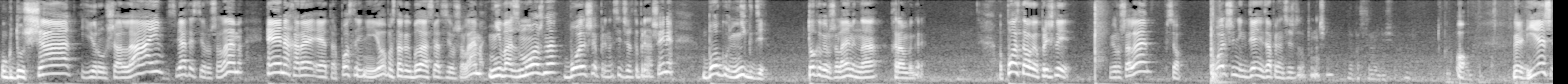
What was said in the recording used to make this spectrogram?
Угдушат Иерушалаем, святость Иерушалайма, Энахаре Этер. После нее, после того, как была святость Иерушалайма, невозможно больше приносить жертвоприношения Богу нигде. Только в Иерушалайме на храмовой горе. После того, как пришли в Иерушалайм, все. Больше нигде нельзя приносить жертвоприношения. О, говорит, ешь,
